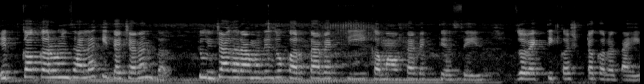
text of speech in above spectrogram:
इतकं करून झालं की त्याच्यानंतर तुमच्या घरामध्ये जो करता व्यक्ती कमावता व्यक्ती असेल जो व्यक्ती कष्ट करत आहे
